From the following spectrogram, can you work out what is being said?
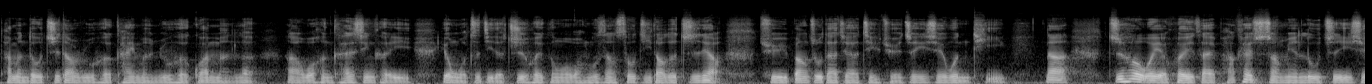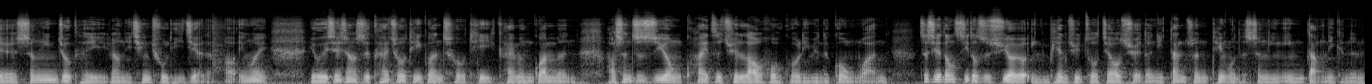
他们都知道如何开门、如何关门了。啊，我很开心可以用我自己的智慧跟我网络上搜集到的资料，去帮助大家解决这一些问题。那之后我也会在 Podcast 上面录制一些声音，就可以让你清楚理解的啊。因为有一些像是开抽屉、关抽屉、开门、关门啊，甚至是用筷子去捞火锅里面的贡丸，这些东西都是需要有影片去做教学的。你单纯听我的声音音档，你可能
